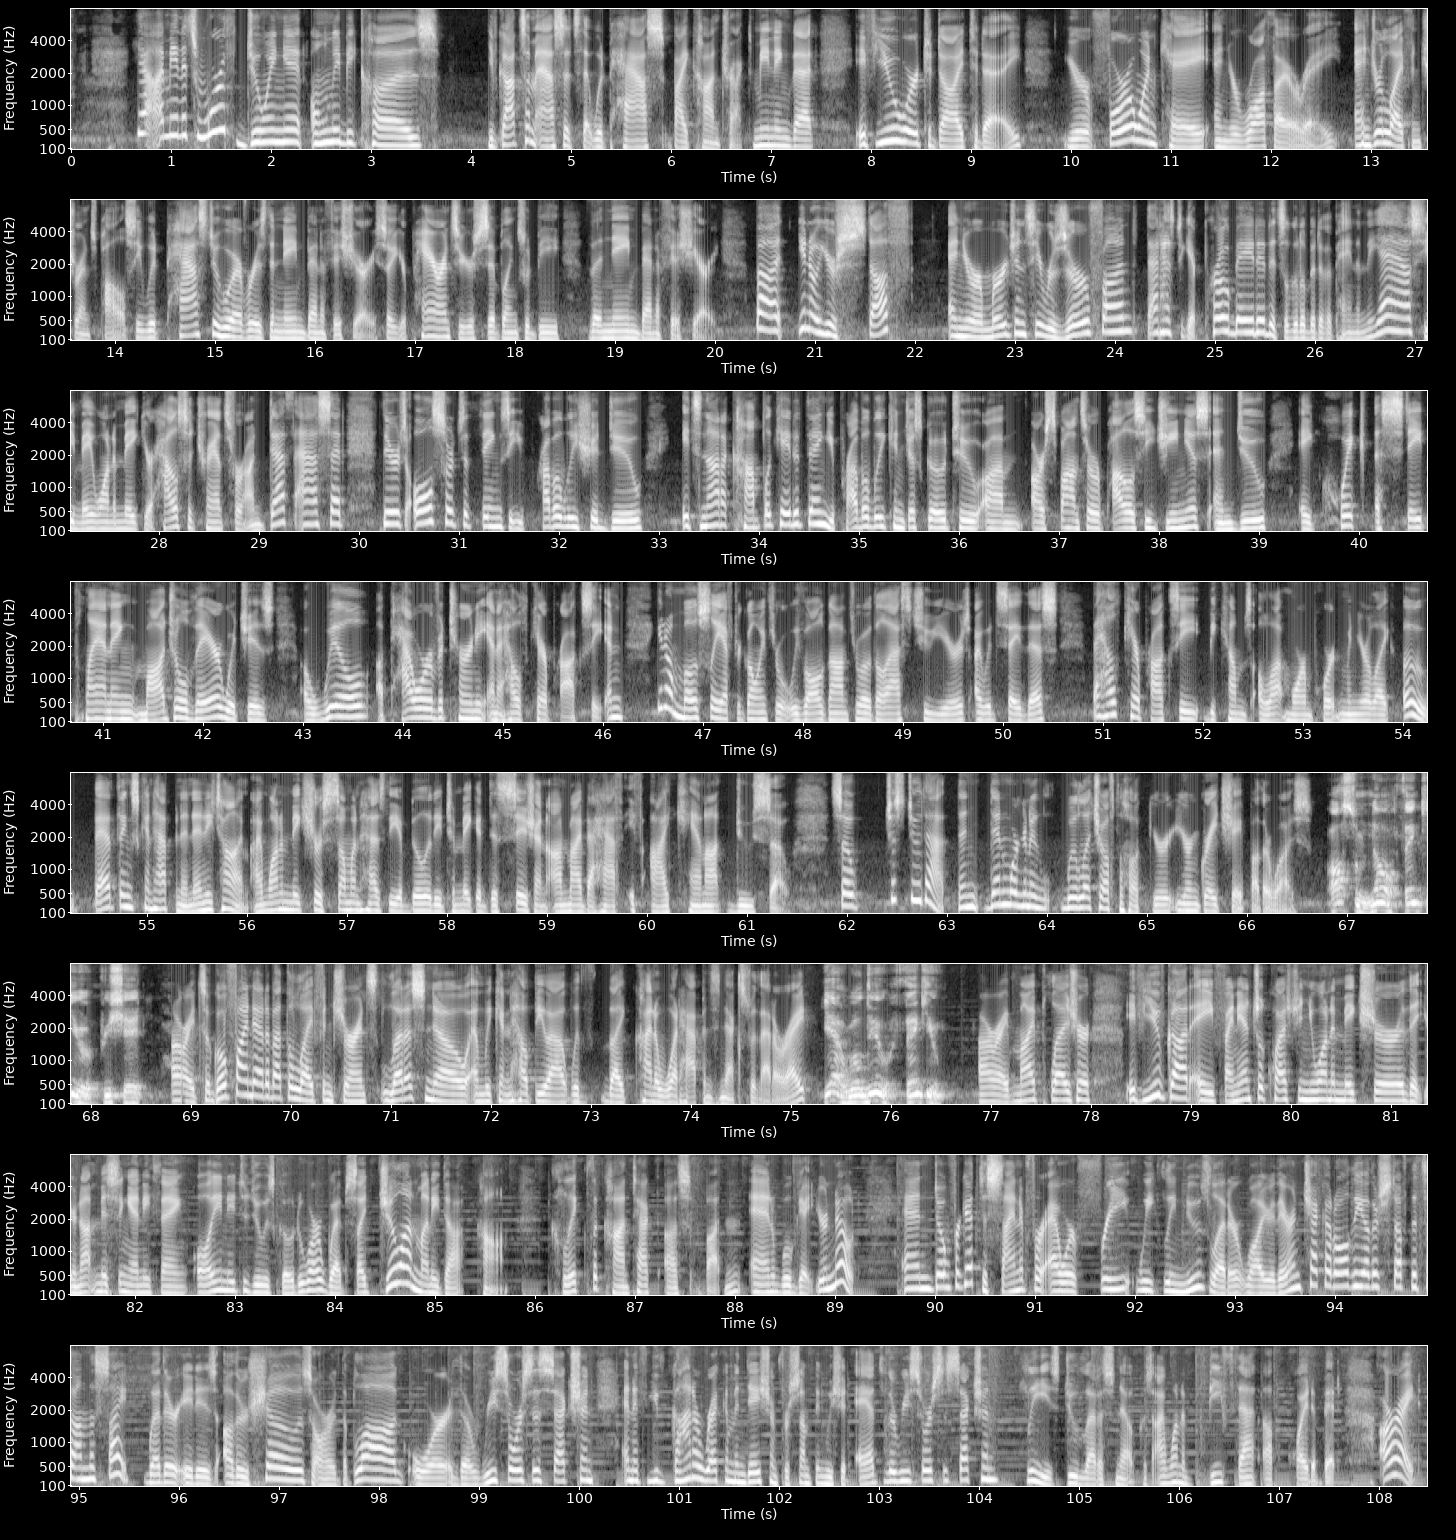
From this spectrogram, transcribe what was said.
Yeah, I mean, it's worth doing it only because you've got some assets that would pass by contract, meaning that if you were to die today, your 401k and your Roth IRA and your life insurance policy would pass to whoever is the named beneficiary. So your parents or your siblings would be the named beneficiary. But, you know, your stuff and your emergency reserve fund, that has to get probated. It's a little bit of a pain in the ass. You may want to make your house a transfer on death asset. There's all sorts of things that you probably should do. It's not a complicated thing. You probably can just go to um, our sponsor, Policy Genius, and do a quick estate planning module there, which is a will, a power of attorney, and a healthcare proxy. And, you know, mostly after going through what we've all gone through over the last two years, I would say this the healthcare proxy becomes a lot more important when you're like, oh, bad things can happen at any time. I want to make sure someone has the ability to make a decision on my behalf if I cannot do so. So just do that. Then then we're gonna we'll let you off the hook. You're you're in great shape otherwise. Awesome. No, thank you. Appreciate it. All right, so go find out about the life insurance. Let us know, and we can help you out with like kind of what happens next with that. All right? Yeah, we'll do. Thank you. All right, my pleasure. If you've got a financial question, you want to make sure that you're not missing anything, all you need to do is go to our website, jillonmoney.com, click the contact us button, and we'll get your note. And don't forget to sign up for our free weekly newsletter while you're there and check out all the other stuff that's on the site, whether it is other shows or the blog or the resources section. And if you've got a recommendation for something we should add to the resources section, please do let us know because I want to beef that up quite a bit. All right.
